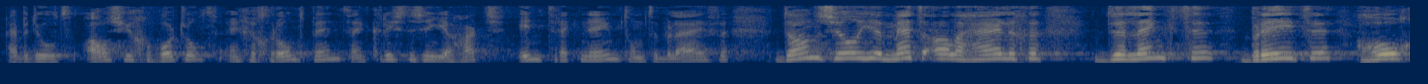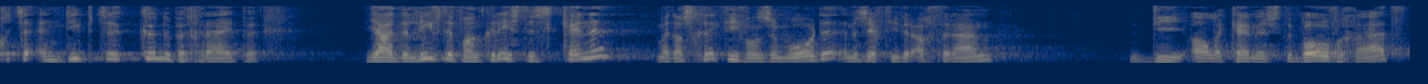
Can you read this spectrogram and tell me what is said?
hij bedoelt als je geworteld en gegrond bent en Christus in je hart intrek neemt om te blijven, dan zul je met alle heiligen de lengte, breedte, hoogte en diepte kunnen begrijpen. Ja, de liefde van Christus kennen, maar dan schrikt hij van zijn woorden en dan zegt hij erachteraan, die alle kennis te boven gaat,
